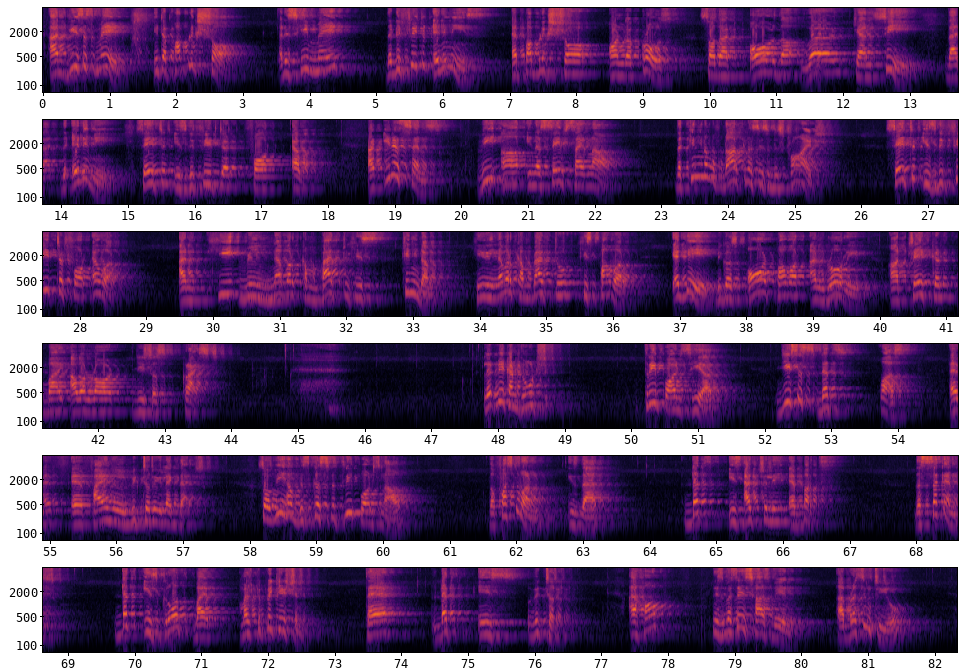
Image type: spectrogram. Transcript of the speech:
And Jesus made it a public show. That is, he made the defeated enemies a public show on the cross so that all the world can see that the enemy, Satan, is defeated forever. And in a sense, we are in a safe side now. The kingdom of darkness is destroyed. Satan is defeated forever. And he will never come back to his kingdom. He will never come back to his power again because all power and glory are taken by our Lord Jesus Christ. Let me conclude three points here. Jesus' death was a, a final victory like that. So we have discussed three points now. The first one is that death is actually a birth. The second, death is growth by multiplication. Third, death is victory. I hope this message has been a blessing to you.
